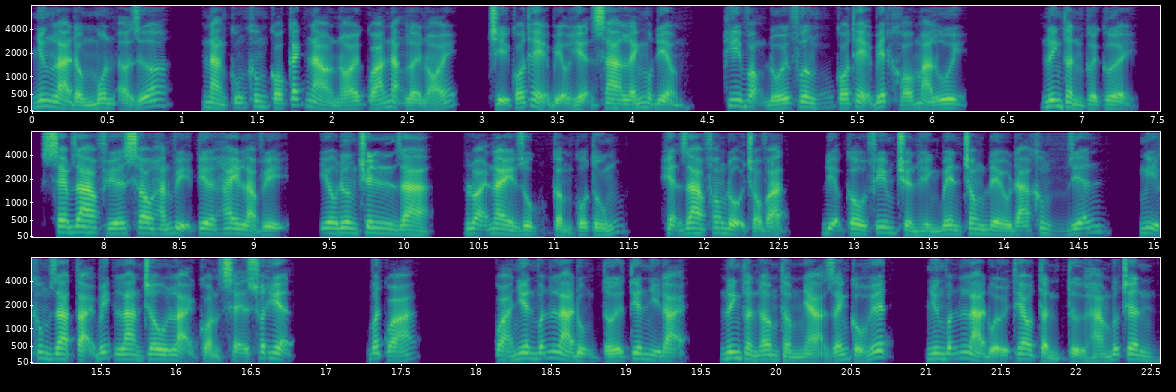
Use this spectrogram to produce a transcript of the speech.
nhưng là đồng môn ở giữa, nàng cũng không có cách nào nói quá nặng lời nói, chỉ có thể biểu hiện xa lánh một điểm hy vọng đối phương có thể biết khó mà lui. Ninh thần cười cười, xem ra phía sau hắn vị kia hay là vị yêu đương chuyên gia, loại này dục cầm cố túng, hiện ra phong độ trò vặt, địa cầu phim truyền hình bên trong đều đã không diễn, nghĩ không ra tại bích lan châu lại còn sẽ xuất hiện. Bất quá, quả nhiên vẫn là đụng tới tiên nhị đại ninh thần âm thầm nhả danh cầu huyết, nhưng vẫn là đuổi theo tần tử hàm bước chân,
